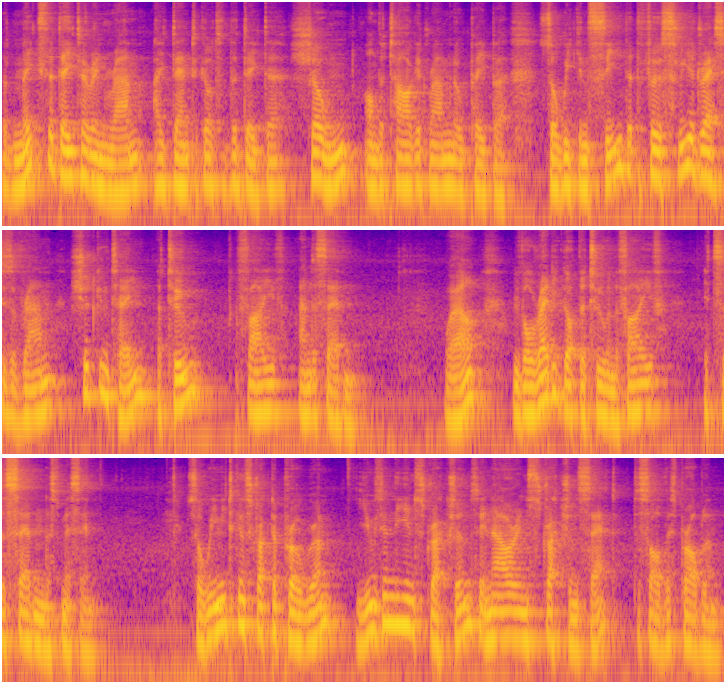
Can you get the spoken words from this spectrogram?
that makes the data in RAM identical to the data shown on the target RAM notepaper so we can see that the first three addresses of RAM should contain a 2, a 5 and a 7. Well, we've already got the 2 and the 5, it's the 7 that's missing. So we need to construct a program using the instructions in our instruction set to solve this problem.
